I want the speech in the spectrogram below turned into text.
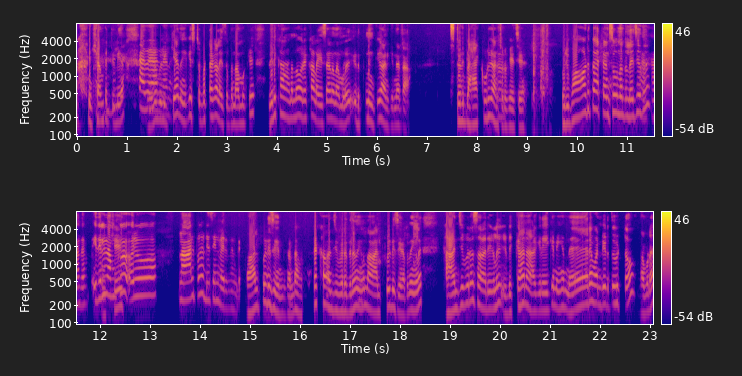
കാണിക്കാൻ പറ്റില്ല. വിളിക്കുക നിങ്ങൾക്ക് ഇഷ്ടപ്പെട്ട കളേഴ്സ് ഇപ്പൊ നമുക്ക് ഇതിൽ കാണുന്ന ഓരോ കളേഴ്സ് ആണ് നമ്മൾ എടുത്ത് നിങ്ങൾക്ക് കാണിക്കുന്നത് കേട്ടാ. ജസ്റ്റ് ഒരു ബ്ലാക്ക് കൂടി കാണിച്ചു കൊടുക്കുക ചേച്ചി. ഒരുപാട് പാറ്റേൺസ് വന്നിട്ടല്ലേ ചെയ്ത് ഇതിൽ നമുക്ക് ഒരു നാല്പത് ഡിസൈൻ വരുന്നുണ്ട്. നാല്പത് ഡിസൈൻ കണ്ട? ഒറ്റ കാഞ്ചിപുരത്തിൽ നിങ്ങൾ നാല്പത് ഡിസൈൻ അപ്പൊ നിങ്ങൾ കാഞ്ചീപുരം സാരികൾ എടുക്കാൻ ആഗ്രഹിക്കുന്നുണ്ടെങ്കിൽ നേരെ വണ്ടി എടുത്ത് വിട്ടോ നമ്മുടെ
